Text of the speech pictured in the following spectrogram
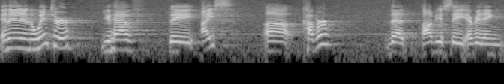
and then in the winter, you have the ice uh, cover that obviously everything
